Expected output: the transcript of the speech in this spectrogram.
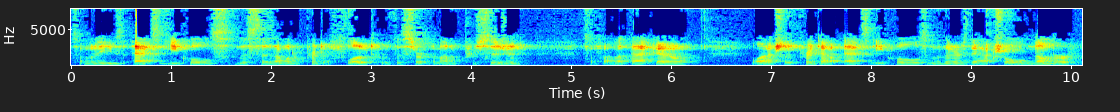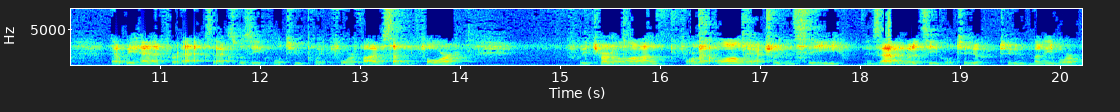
So I'm going to use x equals, this says I want to print a float with a certain amount of precision. So if I let that go, we'll actually print out x equals, and then there's the actual number that we had for x. x was equal to 0.4574. If we turn on format long, we actually can see exactly what it's equal to, to many more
